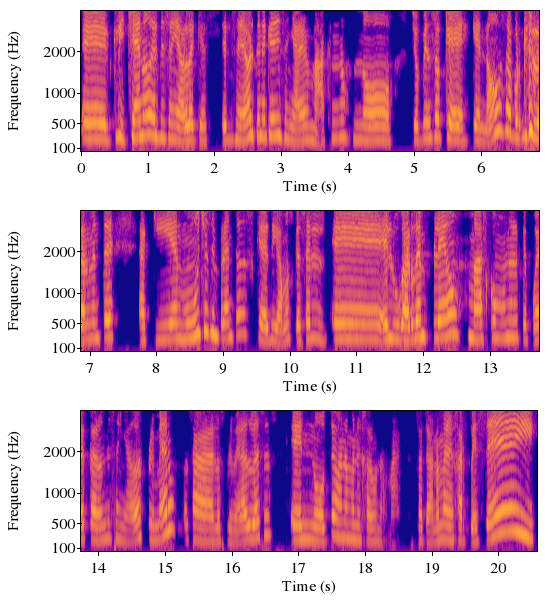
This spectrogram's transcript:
eh, el cliché ¿no? del diseñador de que el diseñador tiene que diseñar el Mac, ¿no? No, yo pienso que, que no, o sea, porque realmente aquí en muchas imprentas, que digamos que es el, eh, el lugar de empleo más común en el que puede caer un diseñador primero, o sea, las primeras veces, eh, no te van a manejar una Mac. O sea, te van a manejar PC y,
